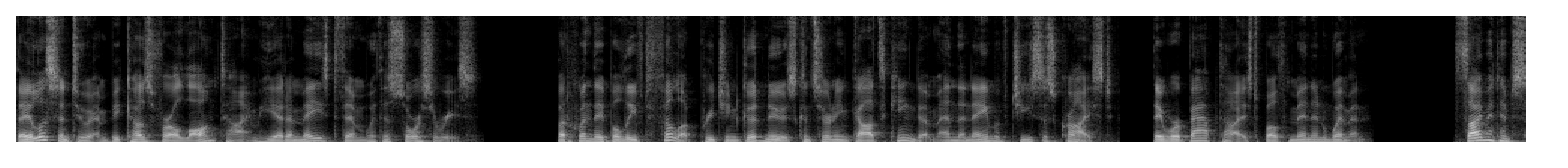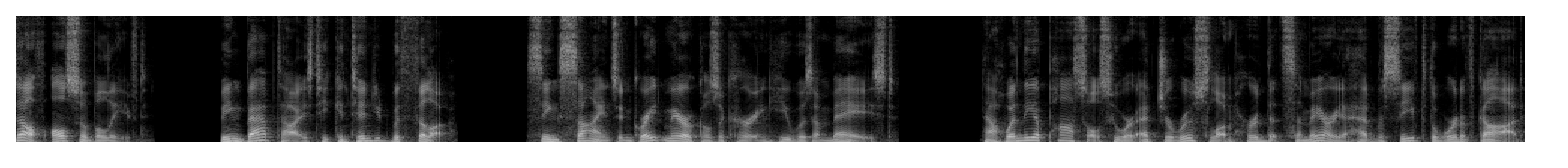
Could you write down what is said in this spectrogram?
They listened to him because for a long time he had amazed them with his sorceries. But when they believed Philip preaching good news concerning God's kingdom and the name of Jesus Christ, they were baptized, both men and women. Simon himself also believed. Being baptized, he continued with Philip. Seeing signs and great miracles occurring, he was amazed. Now, when the apostles who were at Jerusalem heard that Samaria had received the word of God,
